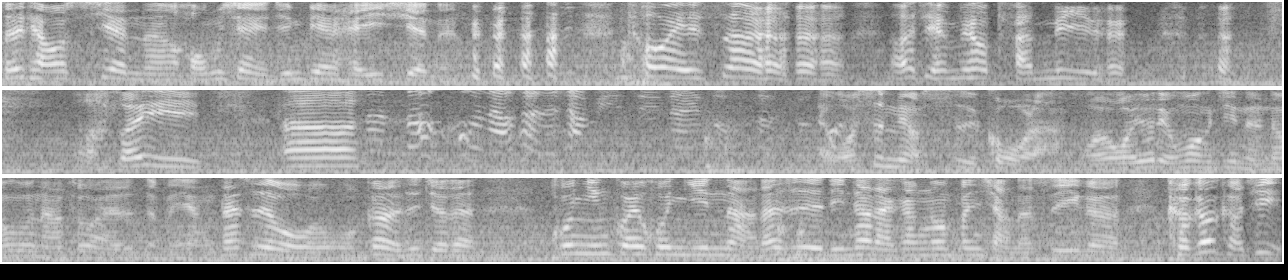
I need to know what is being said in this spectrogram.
这条线呢，红线已经变黑线了，褪色了，而且没有弹力了，所以呃，冷冻库拿出来的橡皮筋那一种程度，我是没有试过啦，我我有点忘记冷冻库拿出来是怎么样，但是我我个人是觉得婚姻归婚姻呐，但是林太太刚刚分享的是一个可歌可泣、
